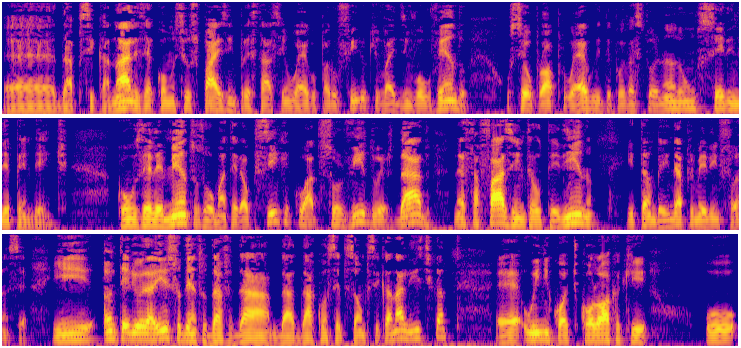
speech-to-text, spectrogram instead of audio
é, da psicanálise é como se os pais emprestassem o ego para o filho, que vai desenvolvendo o seu próprio ego e depois vai se tornando um ser independente com os elementos ou material psíquico absorvido, herdado nessa fase intrauterina e também da primeira infância. E anterior a isso, dentro da, da, da, da concepção psicanalística, é, o Winnicott coloca que o,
